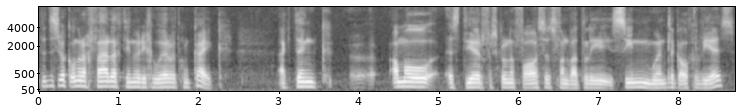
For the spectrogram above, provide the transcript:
dit is ook onregverdig teenoor die gehoor wat kom kyk. Ek dink uh, almal is deur verskillende fases van wat hulle sien moontlik al gewees.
